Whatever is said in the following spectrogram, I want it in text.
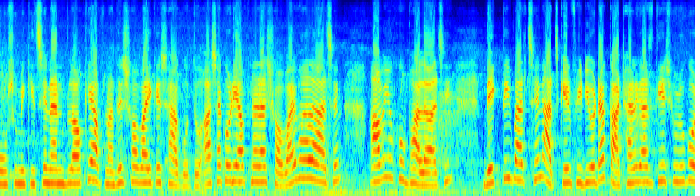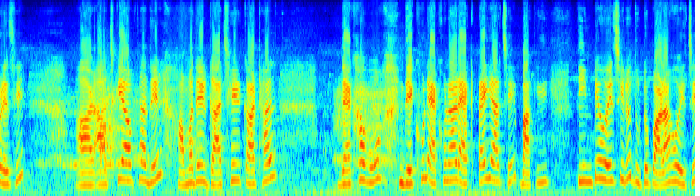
মৌসুমি কিচেন অ্যান্ড ব্লকে আপনাদের সবাইকে স্বাগত। আশা করি আপনারা সবাই ভালো আছেন, আমিও খুব ভালো আছি। দেখতেই পাচ্ছেন, আজকের ভিডিওটা কাঁঠাল গাছ দিয়ে শুরু করেছি। আর আজকে আপনাদের, আমাদের গাছের কাঁঠাল দেখাবো। দেখুন, এখন আর একটাই আছে, বাকি তিনটে হয়েছিল, দুটো পাড়া হয়েছে।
